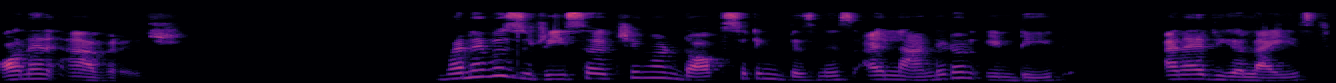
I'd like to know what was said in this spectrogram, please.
on an average. When I was researching on dog sitting business, I landed on Indeed and I realized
